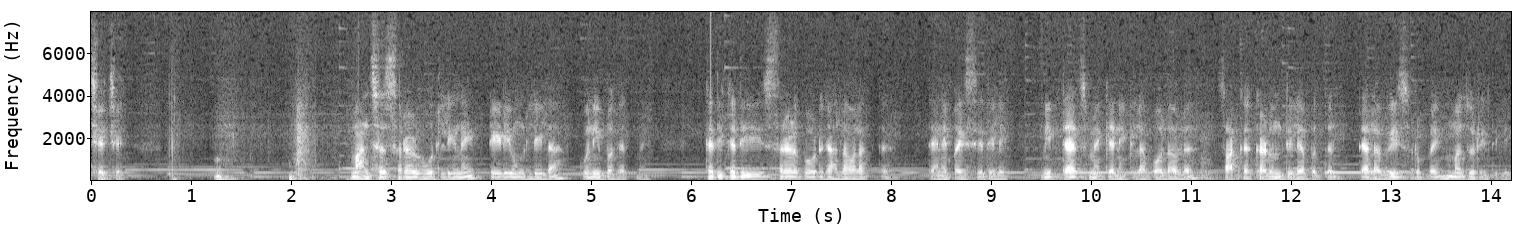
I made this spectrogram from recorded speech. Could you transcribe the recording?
छे छे. माणसं सरळ उरली नाही टेडी उंगलीला कोणी बघत नाही. कधी कधी सरळ बोट घालावं लागतं. त्याने पैसे दिले. मी त्याच मेकॅनिकला बोलावलं. चाकं काढून दिल्याबद्दल त्याला वीस रुपये मजुरी दिली.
